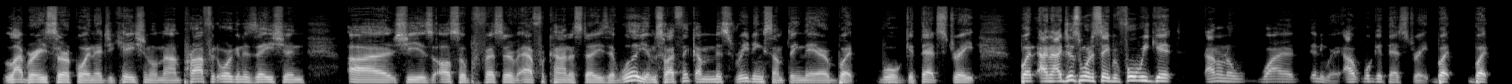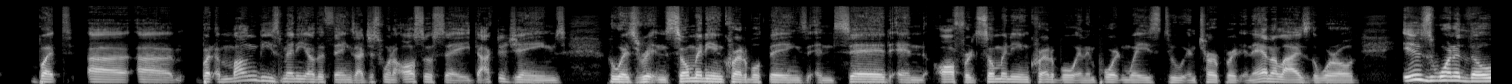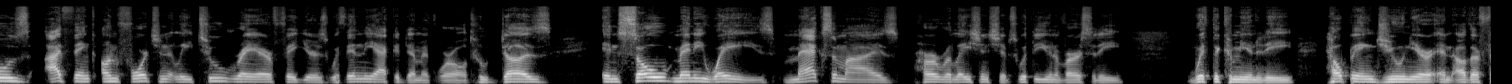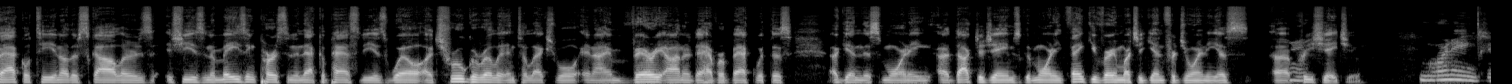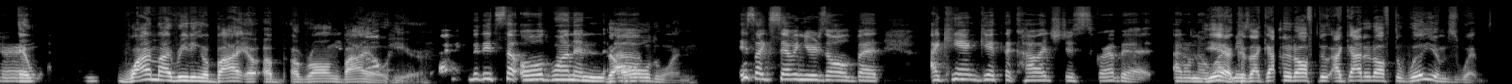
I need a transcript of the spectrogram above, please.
Library Circle, an educational nonprofit organization. Uh, she is also professor of Africana Studies at Williams. So I think I'm misreading something there, but we'll get that straight. But and I just want to say before we get, I don't know why. Anyway, I, we'll get that straight. But but but uh, uh, but among these many other things, I just want to also say Dr. James, who has written so many incredible things and said and offered so many incredible and important ways to interpret and analyze the world, is one of those, I think, unfortunately, too rare figures within the academic world who does, in so many ways, maximize her relationships with the university, with the community, helping junior and other faculty and other scholars. She is an amazing person in that capacity as well, a true guerrilla intellectual. And I am very honored to have her back with us again this morning. Uh, Dr. James, good morning. Thank you very much again for joining us. Uh, appreciate you. Good morning, Jared. And why am I reading a bio, a, a wrong bio here? but it's the old one, and The uh, old one. it's like seven years old. But I can't get the college to scrub it. I don't know. Yeah, because I got it off the I got it off the Williams web.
